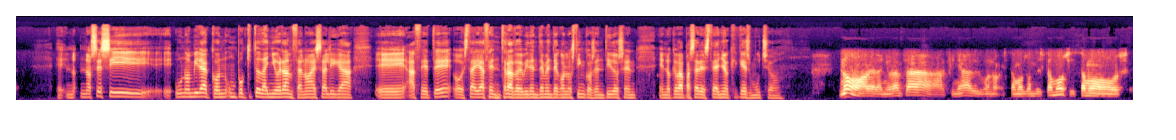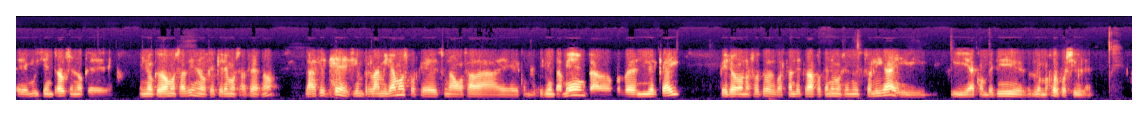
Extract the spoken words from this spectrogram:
Eh, no, sé si uno mira con un poquito de añoranza ¿no? a esa liga ACT o está ya centrado evidentemente con los cinco sentidos en, en lo que va a pasar este año, que es mucho. No, a ver, añoranza, al final, bueno, estamos donde estamos y estamos eh, muy centrados en lo que en lo que vamos a hacer y en lo que queremos hacer, ¿no? La ACT siempre la miramos porque es una gozada de competición también, por ver el nivel que hay, pero nosotros bastante trabajo tenemos en nuestra liga y, y a competir lo mejor posible.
